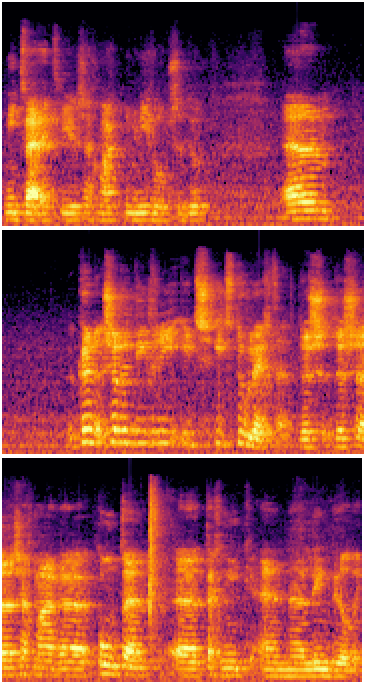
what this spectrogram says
niet werkt hier, zeg maar. De manier waarop ze het doen. Ehm, we kunnen, zullen die drie iets, iets toelichten? Dus, dus eh, zeg maar eh, content, eh, techniek en eh, linkbuilding.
